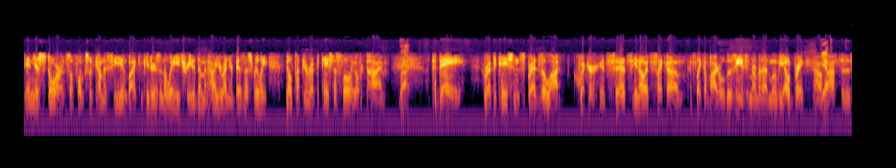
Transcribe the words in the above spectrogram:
in your store. And so folks would come to see you and buy computers, and the way you treated them and how you run your business really built up your reputation slowly over time. Right. Today, reputation spreads a lot quicker. It's it's you know it's like a it's like a viral disease. Remember that movie Outbreak? How Yep. fast is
